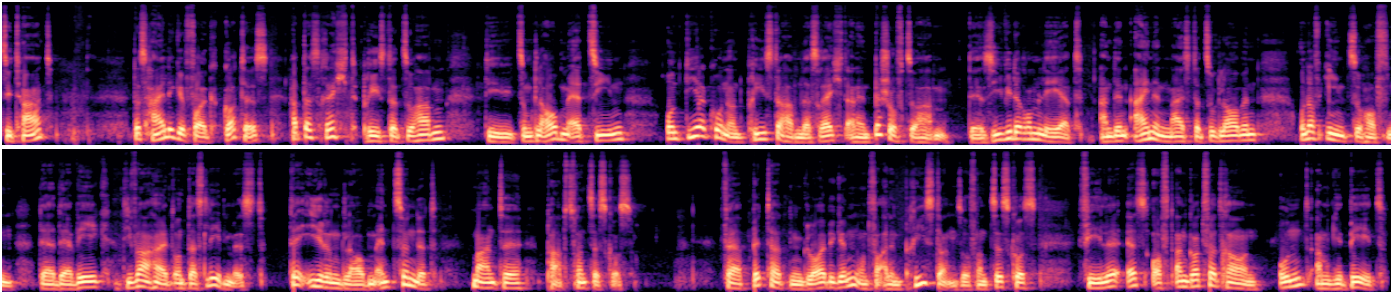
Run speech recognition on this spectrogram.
Zitat Das heilige Volk Gottes hat das Recht, Priester zu haben, die zum Glauben erziehen, und Diakone und Priester haben das Recht, einen Bischof zu haben, der sie wiederum lehrt, an den einen Meister zu glauben und auf ihn zu hoffen, der der Weg, die Wahrheit und das Leben ist, der ihren Glauben entzündet, mahnte Papst Franziskus. Verbitterten Gläubigen und vor allem Priestern, so Franziskus, fehle es oft an Gottvertrauen und am Gebet.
